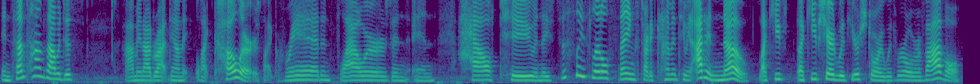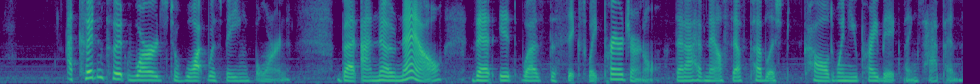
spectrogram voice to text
and sometimes I would just, I mean, I'd write down like colors, like red and flowers and, and how to, and these just these little things started coming to me. I didn't know, like you've like you've shared with your story with Rural Revival. I couldn't put words to what was being born, but I know now that it was the six week prayer journal that I have now self published called When You Pray Big, Things Happen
